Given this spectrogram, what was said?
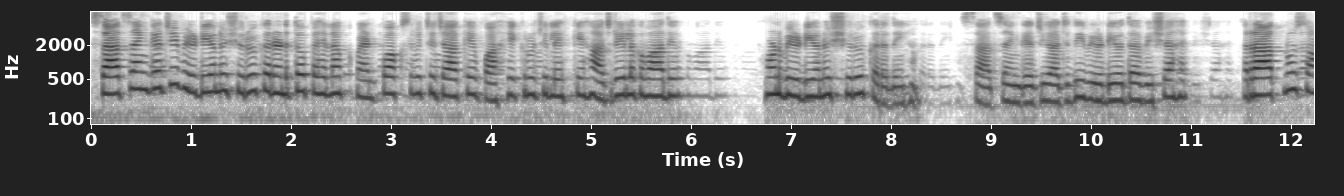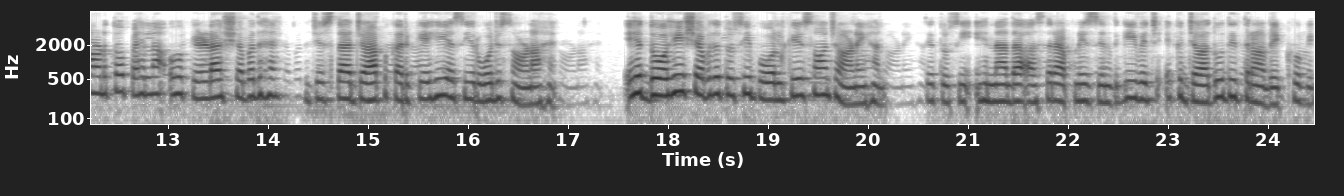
ਸਾਧ ਸੰਗਤ ਜੀ, ਵੀਡੀਓ ਨੂੰ ਸ਼ੁਰੂ ਕਰਨ ਤੋਂ ਪਹਿਲਾਂ ਕਮੈਂਟ ਬਾਕਸ ਵਿੱਚ ਜਾ ਕੇ ਵਾਹਿਗੁਰੂ ਜੀ ਲਿਖ ਕੇ ਹਾਜ਼ਰੀ ਲਗਵਾ ਦਿਓ। ਹੁਣ ਵੀਡੀਓ ਨੂੰ ਸ਼ੁਰੂ ਕਰਦੇ ਹਾਂ। ਸਾਧ ਸੰਗਤ ਜੀ, ਅੱਜ ਦੀ ਵੀਡੀਓ ਦਾ ਵਿਸ਼ਾ ਹੈ, ਰਾਤ ਨੂੰ ਸੌਣ ਤੋਂ ਪਹਿਲਾਂ ਉਹ ਕਿਹੜਾ ਸ਼ਬਦ ਹੈ, ਜਿਸ ਦਾ ਜਾਪ ਕਰਕੇ ਹੀ ਅਸੀਂ ਰੋਜ਼ ਸੌਣਾ ਹੈ। ਇਹ ਦੋ ਹੀ ਸ਼ਬਦ ਤੁਸੀਂ ਬੋਲ ਕੇ ਸੌ ਜਾਣੇ ਹਨ ਤੇ ਤੁਸੀਂ ਇਹਨਾਂ ਦਾ ਅਸਰ ਆਪਣੀ ਜ਼ਿੰਦਗੀ ਵਿੱਚ ਇੱਕ ਜਾਦੂ ਦੀ ਤਰ੍ਹਾਂ ਵੇਖੋਗੇ।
